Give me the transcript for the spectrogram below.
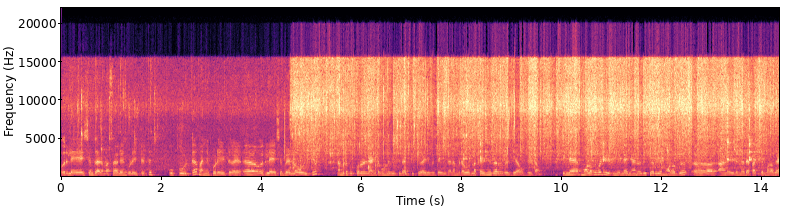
ഒരു ലേശം ഗരം മസാലയും കൂടി ഇട്ടിട്ട് ഉപ്പും ഇട്ട് മഞ്ഞൾപ്പൊടി ഇട്ട് ഒരു ലേശം വെള്ളം ഒഴിച്ച് നമ്മുടെ കുക്കറിൽ രണ്ട് മൂന്ന് വിസിൽ അടുപ്പിച്ച് കഴിയുമ്പോഴത്തേക്കിന് നമ്മുടെ ഉരുളക്കിഴങ്ങ് കറി റെഡിയാവും കേട്ടോ. പിന്നെ മുളക് പൊടി ഇടുന്നില്ല. ഞാനൊരു ചെറിയ മുളക് ആണ് ഇടുന്നത് പച്ചമുളക്.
